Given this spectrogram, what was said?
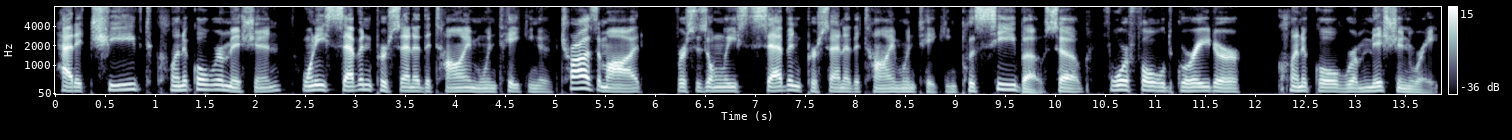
had achieved clinical remission 27% of the time when taking etrasimod versus only 7% of the time when taking placebo. So, fourfold greater clinical remission rate.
